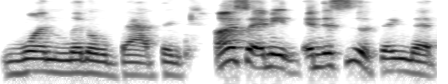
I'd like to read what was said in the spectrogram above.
one little bad thing. Honestly, I mean, and this is a thing that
